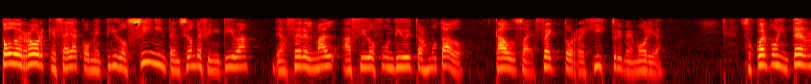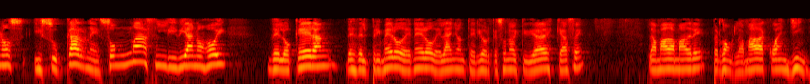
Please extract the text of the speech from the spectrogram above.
Todo error que se haya cometido sin intención definitiva de hacer el mal ha sido fundido y transmutado. Causa, efecto, registro y memoria. Sus cuerpos internos y su carne son más livianos hoy de lo que eran desde el primero de enero del año anterior, que son actividades que hace la amada madre, perdón, la amada Kuan Yin,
